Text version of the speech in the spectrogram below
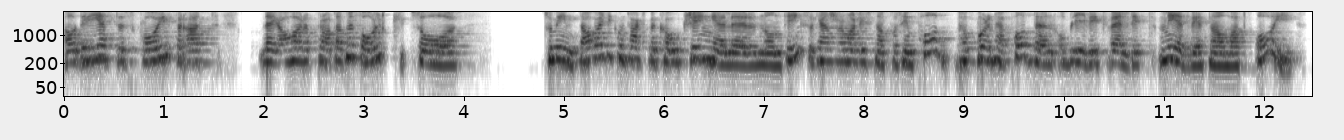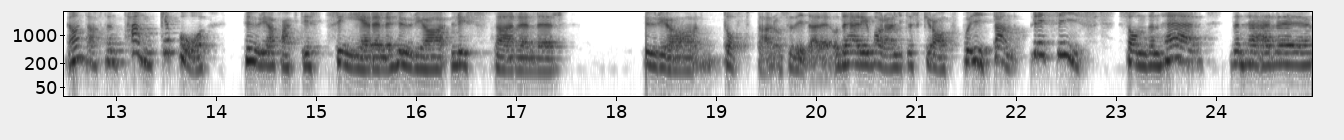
ja, det är jätteskoj för att när jag har pratat med folk så, som inte har varit i kontakt med coaching eller någonting så kanske de har lyssnat på, sin podd, på den här podden och blivit väldigt medvetna om att oj, jag har inte haft en tanke på hur jag faktiskt ser eller hur jag lyssnar eller hur jag doftar och så vidare. Och det här är bara lite skrap på ytan, precis som den här, den här eh,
